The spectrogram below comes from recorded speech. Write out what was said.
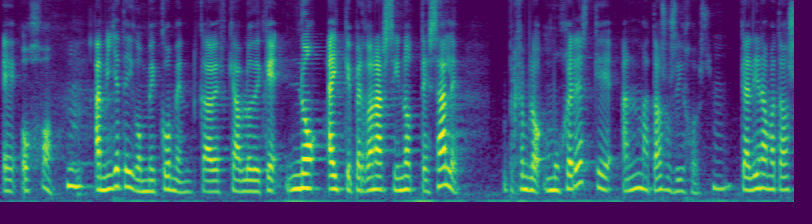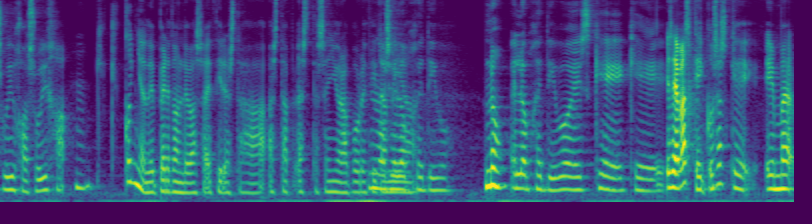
eh, ojo, a mí ya te digo, me comen cada vez que hablo de que no hay que perdonar si no te sale. Por ejemplo, mujeres que han matado a sus hijos, que alguien ha matado a su hijo, a su hija. ¿Qué, qué coño de perdón le vas a decir a esta, a esta, a esta señora pobrecita No es el mía? objetivo. No. El objetivo es que... que- Es además que hay cosas que. eh,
